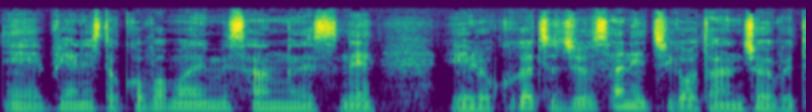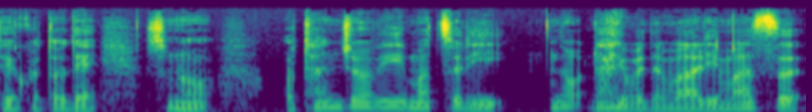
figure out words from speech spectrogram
えー、ピアニスト小葉真由美さんがですね、えー、6月13日がお誕生日ということで、そのお誕生日祭りのライブでもあります。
